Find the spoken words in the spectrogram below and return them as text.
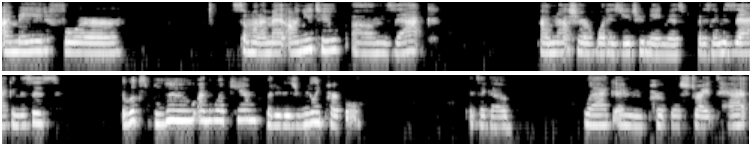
I made for someone I met on YouTube, um, Zach. I'm not sure what his YouTube name is, but his name is Zach, and this is, it looks blue on the webcam, but it is really purple. It's like a black and purple striped hat.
